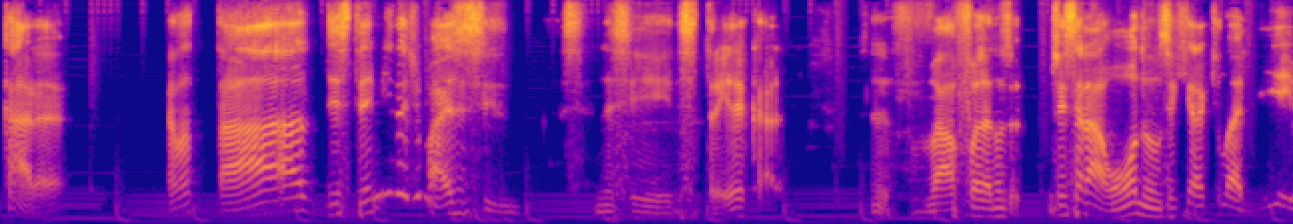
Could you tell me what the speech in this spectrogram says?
cara, ela tá destemida demais nesse, nesse, nesse trailer, cara. Foi- não sei não sei se era a ONU, não sei o que era aquilo ali,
